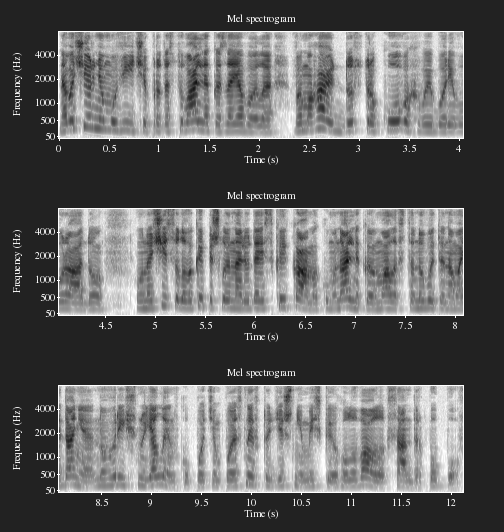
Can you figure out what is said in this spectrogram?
На вечірньому вічі протестувальники заявили, вимагають дострокових виборів у раду. Уночі силовики пішли на людей з кийками. Комунальники мали встановити на майдані новорічну ялинку. Потім пояснив тодішній міський голова Олександр Попов.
